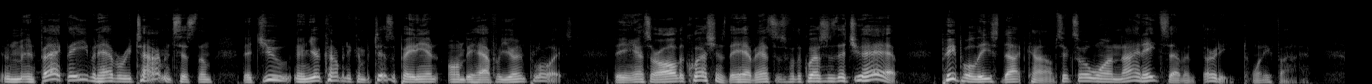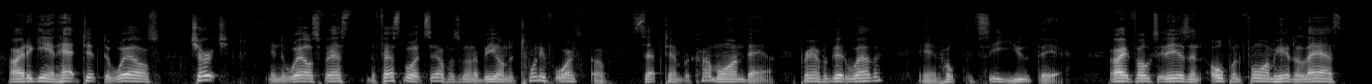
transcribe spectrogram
in fact, they even have a retirement system that you and your company can participate in on behalf of your employees. They answer all the questions. They have answers for the questions that you have. PeopleLease.com, 601 987 3025. All right, again, hat tip to Wells Church in the Wells Fest. The festival itself is going to be on the 24th of September. Come on down. Praying for good weather and hope to see you there. All right, folks, it is an open forum here. The last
